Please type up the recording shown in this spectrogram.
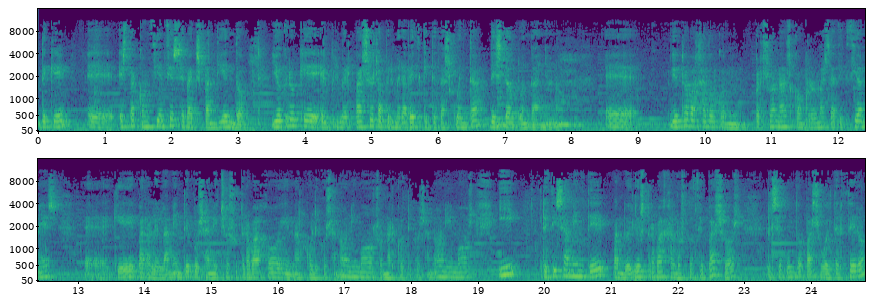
de que eh, esta conciencia se va expandiendo. Yo creo que el primer paso es la primera vez que te das cuenta de este autoengaño. ¿no? Eh, yo he trabajado con personas con problemas de adicciones eh, que paralelamente pues, han hecho su trabajo en alcohólicos anónimos o narcóticos anónimos y precisamente cuando ellos trabajan los 12 pasos, el segundo paso o el tercero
